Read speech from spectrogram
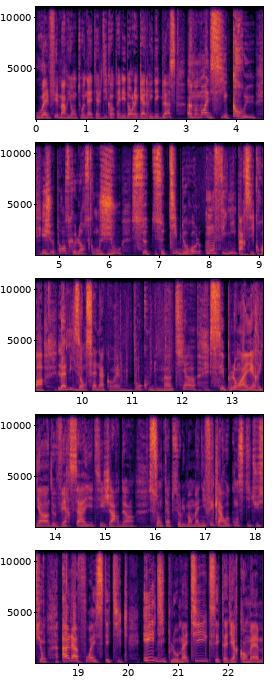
où elle fait Marie-Antoinette, elle dit quand elle est dans la galerie des glaces, un moment, elle s'y est crue. Et je pense que lorsqu'on joue ce, ce type de rôle, on finit par s'y croire. La mise en scène a quand même beaucoup de maintien. Ces plans aériens de Versailles et de ses jardins sont absolument magnifiques. La reconstitution à la fois esthétique et diplomatique, c'est-à-dire quand même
